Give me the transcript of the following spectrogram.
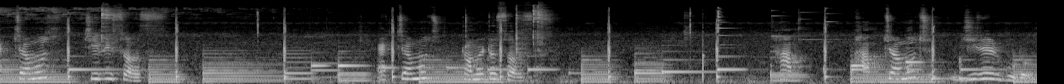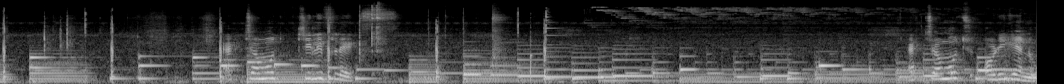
এক চামচ চিলি সস। চামচ টমেটো সস। হাফ হাফ চামচ জিরের গুঁড়ো। এক চামচ চিলি ফ্লেক্স। এক চামচ অরিগেনো।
